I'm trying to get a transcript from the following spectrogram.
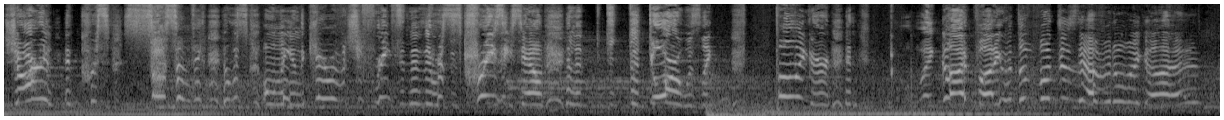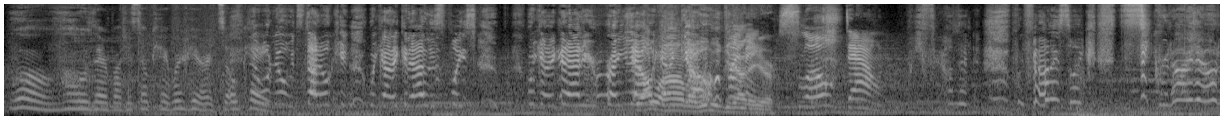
jar, and, and Chris saw something. It was only in the camera, but she freaked, and then there was this crazy sound, and the, the door was like pulling her. And oh my god, buddy, what the fuck just happened? Oh my god. Whoa, whoa there, buddy. It's okay. We're here. It's okay. No, no, it's not okay. We gotta get out of this place. We gotta get out of here right Yeah, now. we gotta go. we need to get out of here. Slow down. We found it. We found his like secret hideout.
